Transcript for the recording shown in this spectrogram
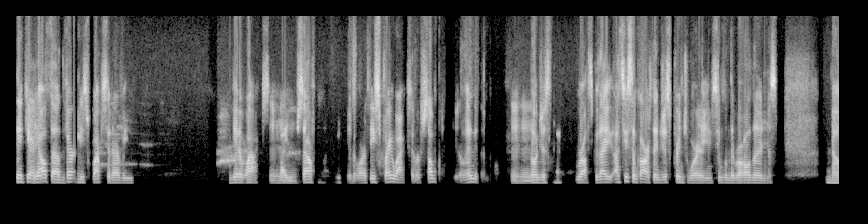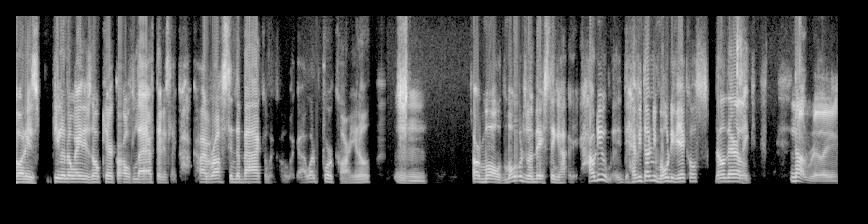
take care of the outside. At the very least, wax it every, get it waxed by Mhm. yourself, you know, or at least spray wax it or something, you know, anything. hmm Don't just rust. Because I, I see some cars and just cringe worthy. You see when they roll and it just the hood is peeling away. There's no clear coat left, and it's like, oh god, rust in the back. I'm like, oh my god, what a poor car, you know. hmm Or mold. Mold is my biggest thing. How, how do you have you done any moldy vehicles down there? Like, Not really.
